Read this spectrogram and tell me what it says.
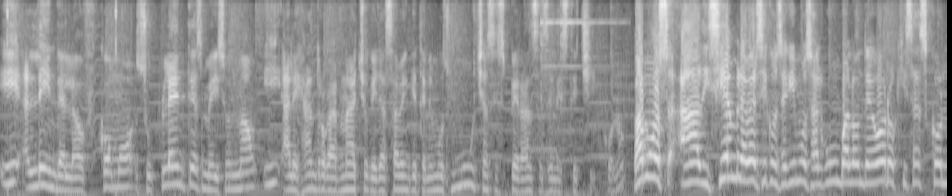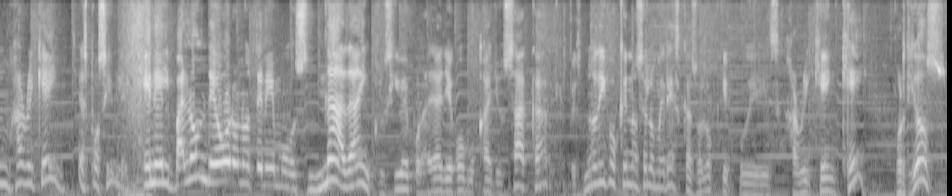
Y Lindelof como suplentes, Mason Mount y Alejandro Garnacho, que ya saben que tenemos muchas esperanzas en este chico, ¿no? Vamos a diciembre a ver si conseguimos algún balón de oro, quizás con Harry Kane. Es posible. En el balón de oro no tenemos nada, inclusive por allá llegó Bukayo Saka, pues no digo que no se lo merezca, solo que pues Harry Kane, ¿qué? Por Dios,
